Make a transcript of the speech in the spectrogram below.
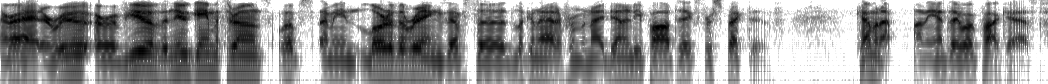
All right, a, re- a review of the new Game of Thrones. Whoops, I mean Lord of the Rings episode, looking at it from an identity politics perspective. Coming up on the Anti Woke Podcast.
